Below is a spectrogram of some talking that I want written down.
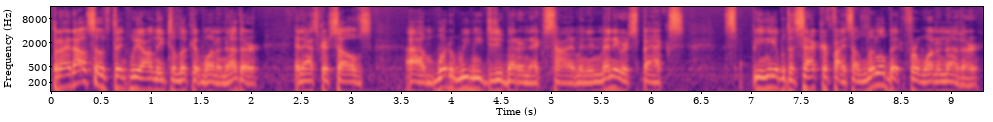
But I'd also think we all need to look at one another and ask ourselves, um, what do we need to do better next time? And in many respects, being able to sacrifice a little bit for one another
